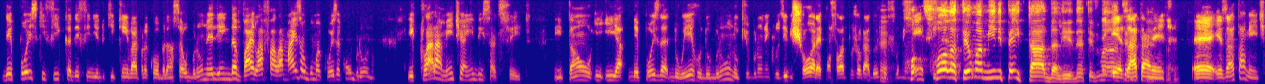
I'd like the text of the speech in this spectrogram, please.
depois que fica definido que quem vai para cobrança é o Bruno, ele ainda vai lá falar mais alguma coisa com o Bruno. E claramente ainda insatisfeito. Então, e, e a, depois da, do erro do Bruno, que o Bruno inclusive chora, é consolado por jogador é. do Fluminense. Rola até uma mini peitada ali, né? Teve uma. Exatamente. É, exatamente.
